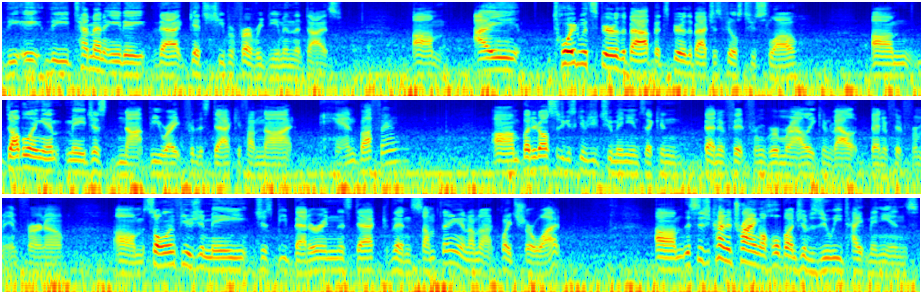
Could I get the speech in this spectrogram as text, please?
the eight, the ten man eight eight that gets cheaper for every demon that dies. Um, I toyed with Spirit of the Bat, but Spirit of the Bat just feels too slow. Um, doubling Imp may just not be right for this deck if I'm not hand buffing. Um, but it also just gives you two minions that can benefit from Grim Rally, can val- benefit from Inferno. Um, Soul Infusion may just be better in this deck than something, and I'm not quite sure what. Um, this is kind of trying a whole bunch of Zooey type minions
